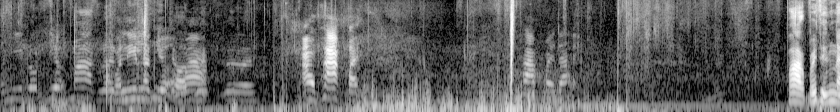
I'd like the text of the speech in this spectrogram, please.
วันนี้รถเยอะมากเลยวันนี้รถเยอะมากจดรถเลยเอาภาคไป ภาคไปได้ ภาคไปถึงไหน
